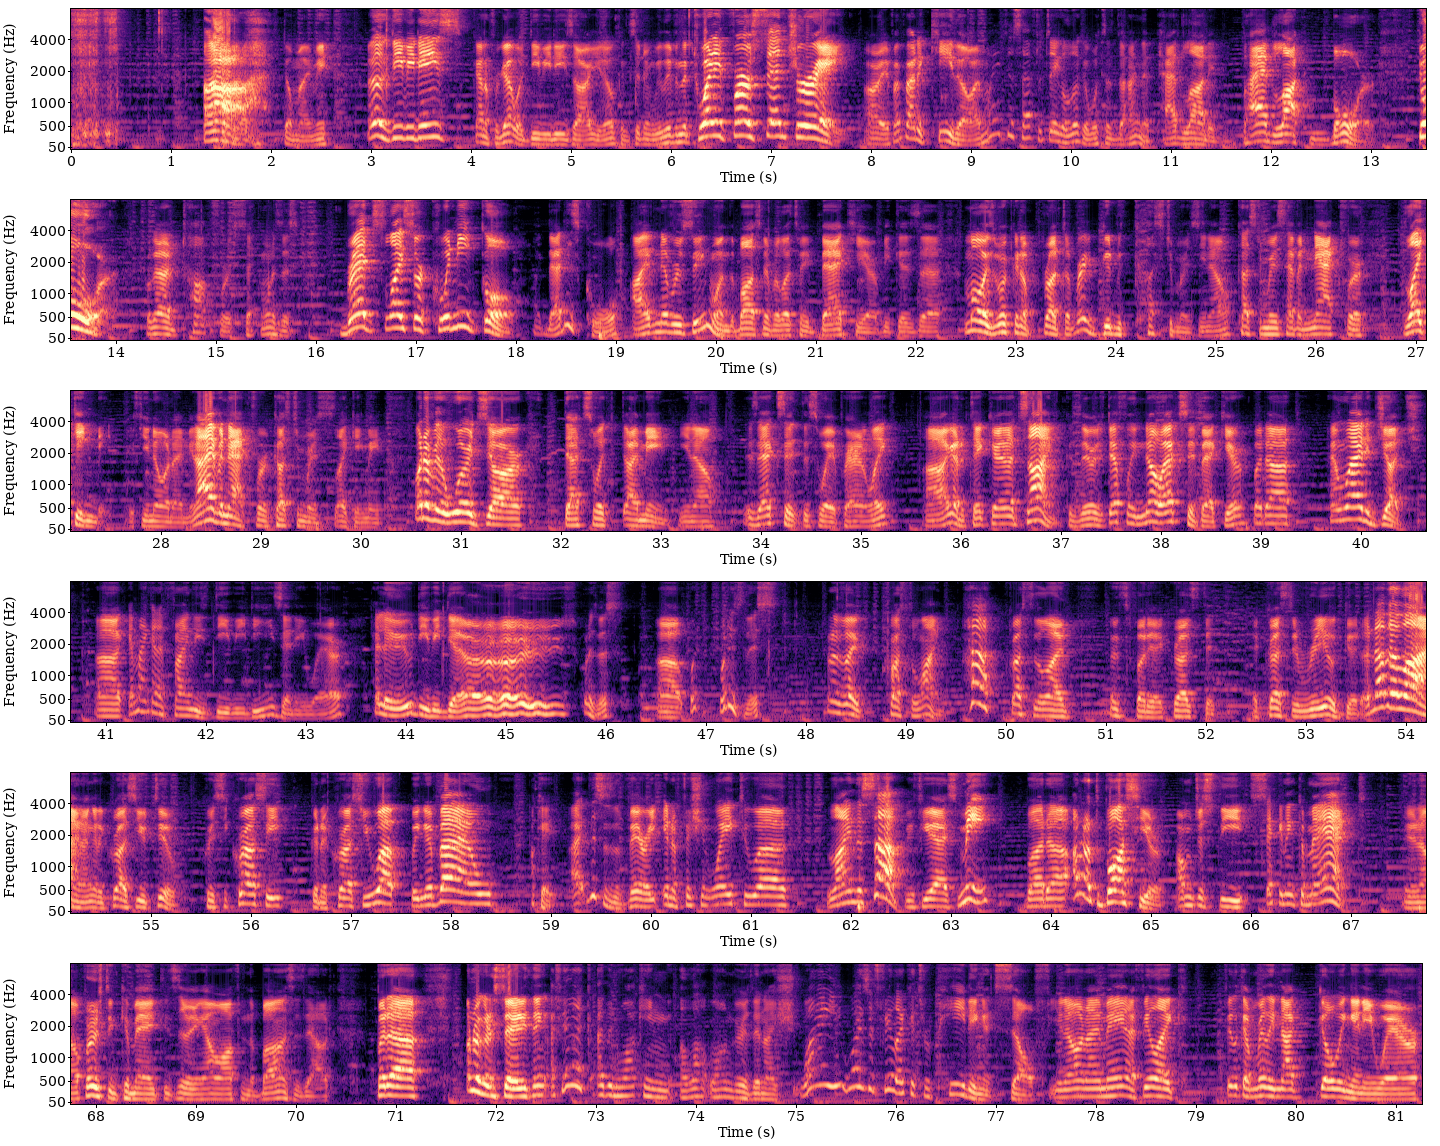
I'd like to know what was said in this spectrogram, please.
Ah, don't mind me. Those DVDs? Kind of forgot what DVDs are, you know, considering we live in the 21st century! Alright, if I find a key, though, I might just have to take a look at what's behind that padlocked, padlock door. Door! We're gonna talk for a second. What is this? Bread Slicer Quinico. That is cool. I've never seen one. The boss never lets me back here because uh, I'm always working up front. I'm very good with customers, you know? Customers have a knack for liking me, if you know what I mean. I have a knack for customers liking me. Whatever the words are, that's what I mean, you know? There's exit this way, apparently. Uh, I gotta take care of that sign, because there is definitely no exit back here, but, uh, am I to judge? Uh, am I gonna find these DVDs anywhere? Hello, DVDs! What is this? Uh, what, what is this? What if I cross the line? Ha! Crossed the line. That's funny, I crossed it. I crossed it real good. Another line! I'm gonna cross you too. Chrissy Crossy, gonna cross you up, bring a bow! Okay, I, this is a very inefficient way to, uh, line this up, if you ask me. But uh, I'm not the boss here. I'm just the second in command. You know, first in command considering how often the boss is out. But uh, I'm not gonna say anything. I feel like I've been walking a lot longer than I should. Why? Why does it feel like it's repeating itself? You know what I mean? I feel like I feel like I'm really not going anywhere.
